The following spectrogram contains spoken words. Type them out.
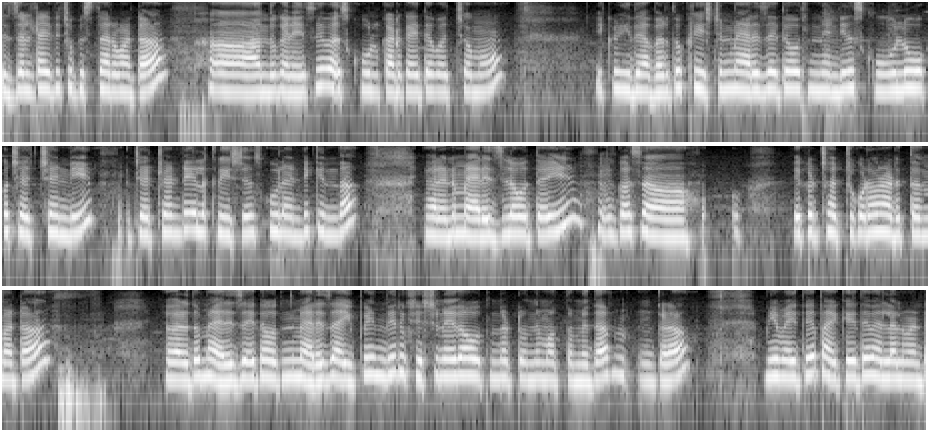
రిజల్ట్ అయితే చూపిస్తారన్నమాట. అందుకనేసి స్కూల్ కాడికి అయితే వచ్చాము. ఇక్కడ ఇది ఎవరితో క్రిస్టియన్ మ్యారేజ్ అయితే అవుతుందండి. స్కూలు ఒక చర్చ్ అండి. చర్చ్ అంటే ఇలా క్రిస్టియన్ స్కూల్ అంటే కింద ఎవరైనా మ్యారేజ్లు అవుతాయి. ఇంకా ఇక్కడ చర్చ్ కూడా నడుస్తుంది ఎవరితో మ్యారేజ్ అయితే అవుతుంది. మ్యారేజ్ అయిపోయింది. రిసెప్షన్ ఏదో అవుతున్నట్టుంది మొత్తం మీద. ఇక్కడ మేమైతే పైకి అయితే వెళ్ళాలన్నమాట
